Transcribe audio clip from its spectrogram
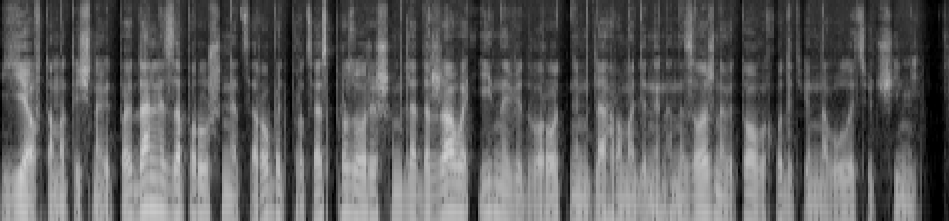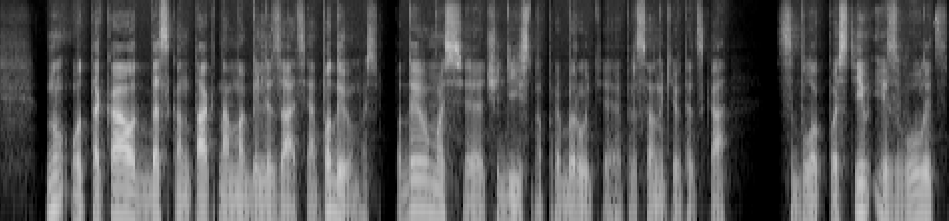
є автоматична відповідальність за порушення. Це робить процес прозорішим для держави і невідворотнім для громадянина, незалежно від того, виходить він на вулицю чи ні. Ну, от така от безконтактна мобілізація. Подивимось, подивимось, е, чи дійсно приберуть е, представників ТЦК з блокпостів і з вулиць.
